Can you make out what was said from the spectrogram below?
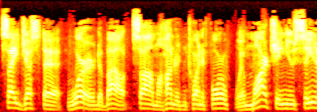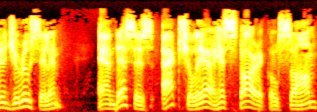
say just a word about Psalm 124. We're marching, you see, to Jerusalem. And this is actually a historical psalm.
